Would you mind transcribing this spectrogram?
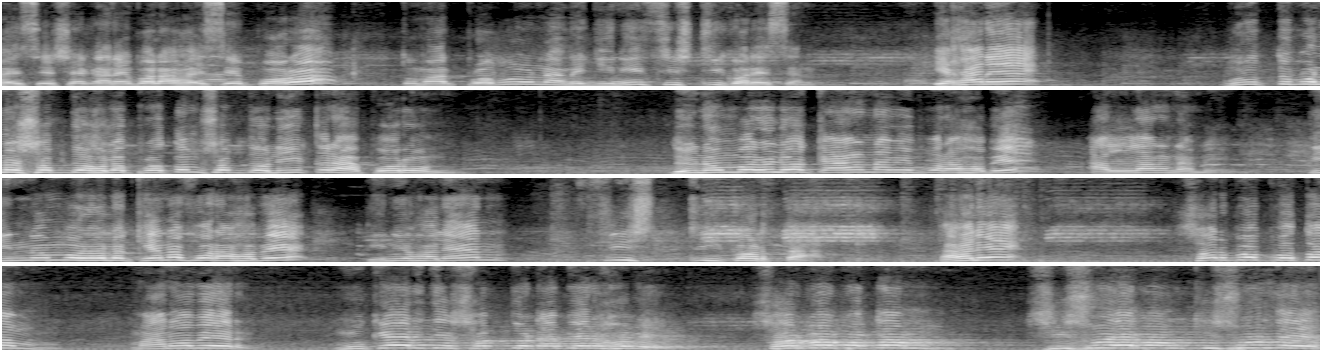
হয়েছে, সেখানে বলা হয়েছে, পড়ো, তোমার প্রভুর নামে যিনি সৃষ্টি করেছেন। এখানে গুরুত্বপূর্ণ শব্দ হলো, প্রথম শব্দ হলো, ইকরা পড়ুন। দুই নম্বর হলো কার নামে পড়া হবে? আল্লাহর নামে। তিন নম্বর হলো কেন পড়া হবে? তিনি হলেন সৃষ্টিকর্তা। তাহলে সর্বপ্রথম মানবের মুখের যে শব্দটা বের হবে, সর্বপ্রথম শিশু এবং কিশোরদের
